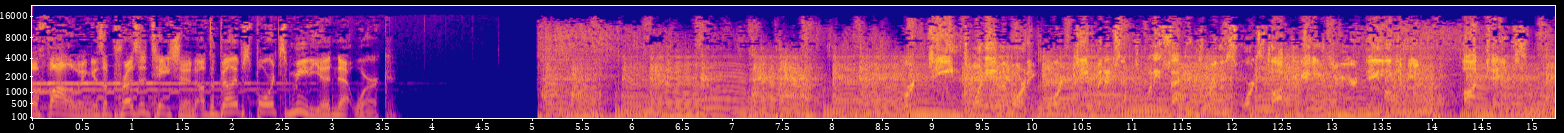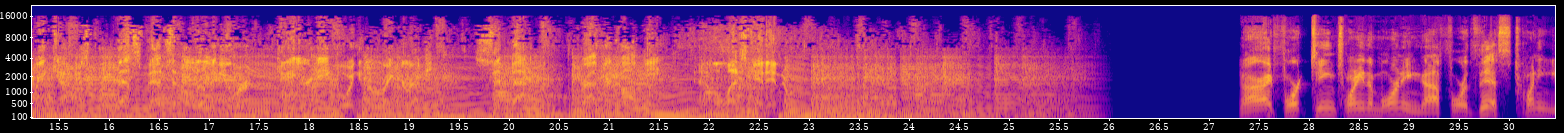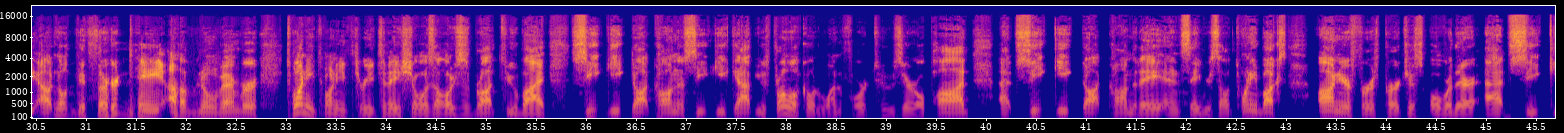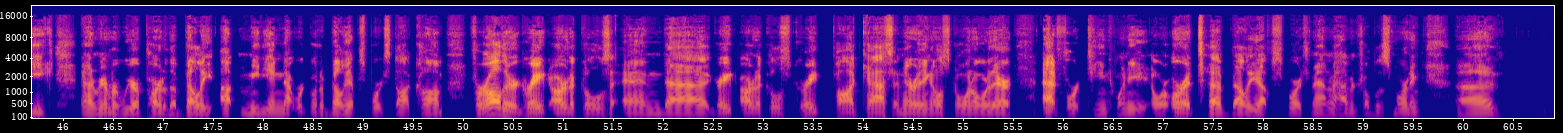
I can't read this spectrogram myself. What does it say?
The following is a presentation of the Belly Up Sports Media Network. 14, 20 in the morning, 14 minutes and 20 seconds worth of sports talk to get you through your daily commute. Hot takes, recaps, best bets, and a little humor to get your day going in the right direction. Sit back, grab your coffee, and let's get into it. All right, 14, 20 in the morning uh, for this 20, uh, no, the third day of November 2023. Today's show, as always, is brought to you by SeatGeek.com, the SeatGeek app. Use promo code 1420pod at SeatGeek.com today and save yourself 20 bucks on your first purchase over there at SeatGeek. And remember, we are part of the Belly Up Media Network. Go to bellyupsports.com for all their great articles and uh, great articles, great podcasts, and everything else going over there at 1420 or, or at uh, Belly Up Sports, man. I'm having trouble this morning. Uh,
